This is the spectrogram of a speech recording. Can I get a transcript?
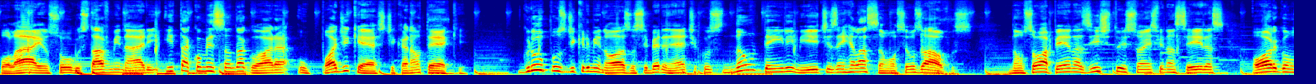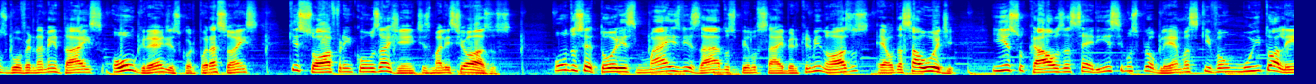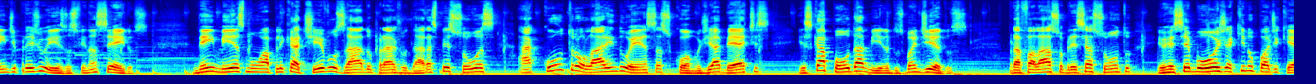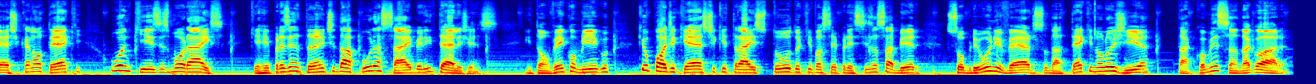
Olá, eu sou o Gustavo Minari e está começando agora o podcast Canaltech. Grupos de criminosos cibernéticos não têm limites em relação aos seus alvos. Não são apenas instituições financeiras, órgãos governamentais ou grandes corporações que sofrem com os agentes maliciosos. Um dos setores mais visados pelos cybercriminosos é o da saúde, e isso causa seríssimos problemas que vão muito além de prejuízos financeiros nem mesmo um aplicativo usado para ajudar as pessoas a controlarem doenças como diabetes escapou da mira dos bandidos. Para falar sobre esse assunto, eu recebo hoje aqui no podcast Canaltech o Anquises Moraes, que é representante da Pura Cyber Intelligence. Então vem comigo que o podcast que traz tudo o que você precisa saber sobre o universo da tecnologia está começando agora.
